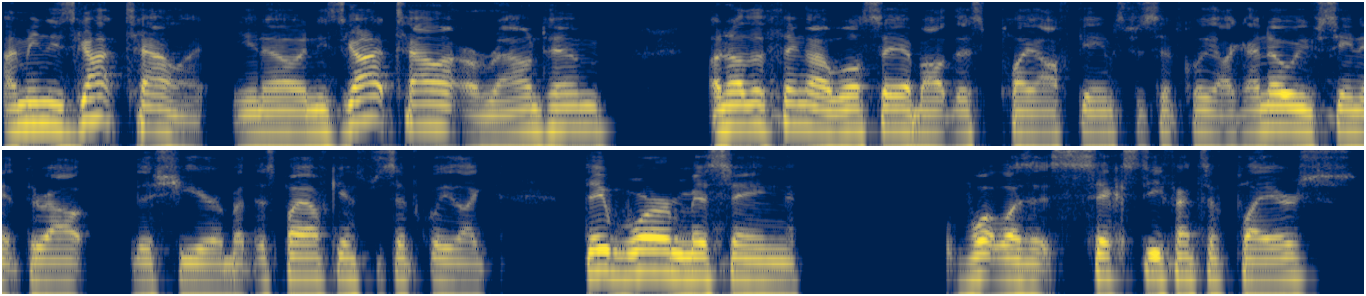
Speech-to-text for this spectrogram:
I mean, he's got talent, you know, and he's got talent around him. Another thing I will say about this playoff game specifically, like I know we've seen it throughout this year, but this playoff game specifically, like they were missing what was it, six defensive players,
